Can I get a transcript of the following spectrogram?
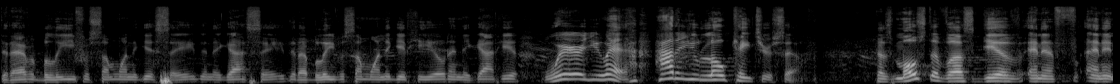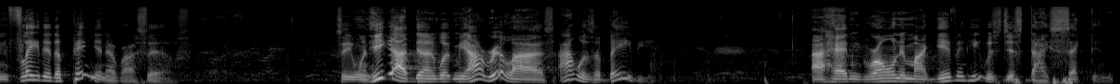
Did I ever believe for someone to get saved and they got saved? Did I believe for someone to get healed and they got healed? Where are you at? How do you locate yourself? Because most of us give an, inf- an inflated opinion of ourselves. See, when he got done with me, I realized I was a baby. I hadn't grown in my giving, he was just dissecting me.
